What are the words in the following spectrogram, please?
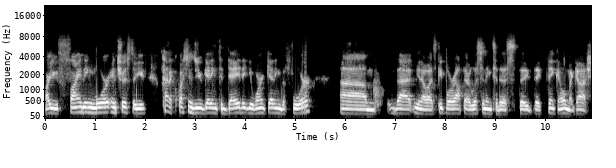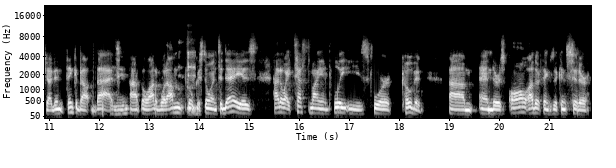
Are you finding more interest? Are you kind of questions are you getting today that you weren't getting before? Um, that you know, as people are out there listening to this, they they think, oh my gosh, I didn't think about that. Mm-hmm. Uh, a lot of what I'm focused on today is how do I test my employees for COVID? Um, and there's all other things to consider,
